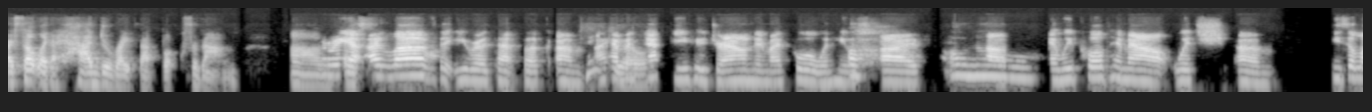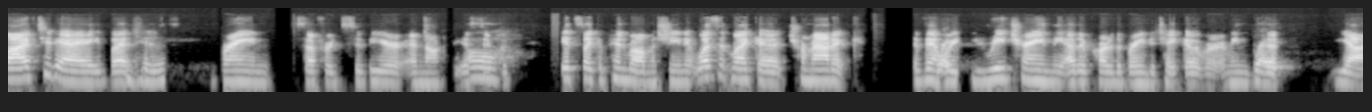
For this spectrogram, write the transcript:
i felt like i had to write that book for them um, Maria, I love that you wrote that book. Um, I have you. a nephew who drowned in my pool when he was oh, five. Oh um, no! Um, and we pulled him out, which um, he's alive today, but mm-hmm. his brain suffered severe anoxia. Oh. It's like a pinball machine. It wasn't like a traumatic event right. where you retrain the other part of the brain to take over. I mean, right. The, yeah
